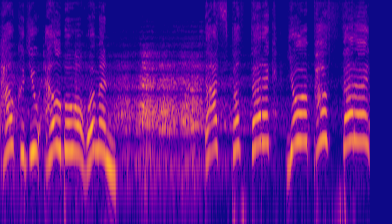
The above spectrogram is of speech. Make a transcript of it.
How could you elbow a woman? That's pathetic! You're pathetic!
